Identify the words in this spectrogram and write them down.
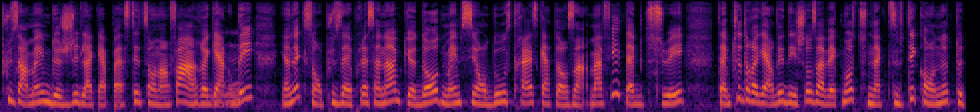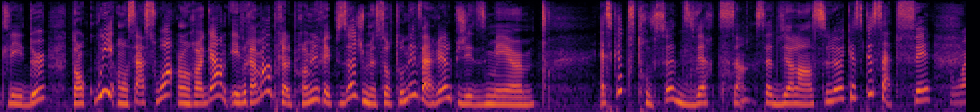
plus à même de juger de la capacité de son enfant à regarder. Il y en a qui sont plus impressionnables que d'autres, même s'ils ont 12, 13, 14 ans. Ma fille est habituée. est habituée de regarder des choses avec moi. C'est une activité qu'on a toutes les deux. Donc oui, on s'assoit, on regarde. Et vraiment, après le premier épisode, je me suis retournée vers elle puis j'ai dit, mais... euh, est-ce que tu trouves ça divertissant, cette violence-là? Qu'est-ce que ça te fait Ouais.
